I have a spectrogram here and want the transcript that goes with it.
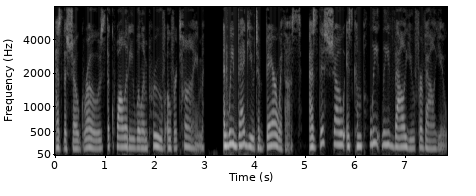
As the show grows, the quality will improve over time, and we beg you to bear with us as this show is completely value for value.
